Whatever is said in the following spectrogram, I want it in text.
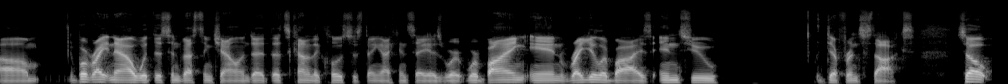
Um, but right now with this investing challenge, that, that's kind of the closest thing I can say is we're we're buying in regular buys into different stocks. So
